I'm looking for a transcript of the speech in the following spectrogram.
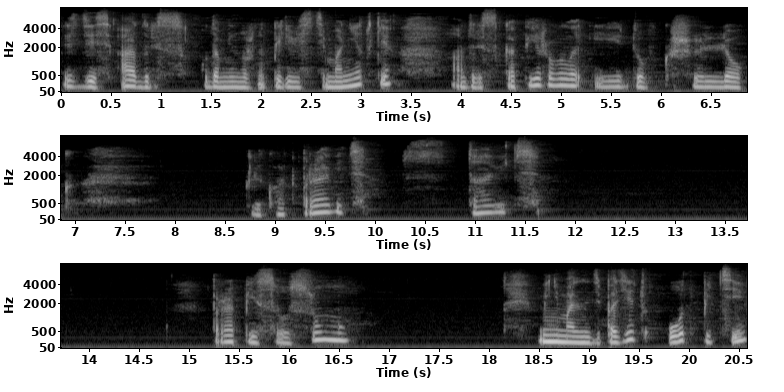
Здесь адрес, куда мне нужно перевести монетки. Адрес скопировала и иду в кошелек. Клику «Отправить», «Ставить». Прописываю сумму. Минимальный депозит от 5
